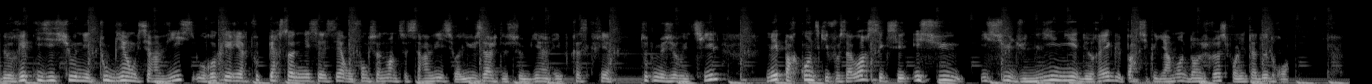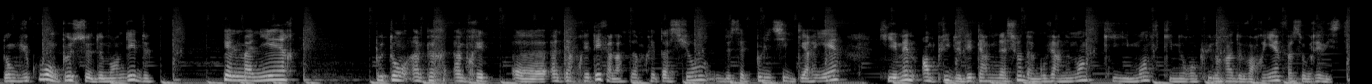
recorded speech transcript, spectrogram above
de réquisitionner tout bien ou service ou requérir toute personne nécessaire au fonctionnement de ce service ou à l'usage de ce bien et prescrire toute mesure utile. Mais par contre, ce qu'il faut savoir, c'est que c'est issu, issu d'une lignée de règles particulièrement dangereuses pour l'état de droit. Donc du coup, on peut se demander de quelle manière peut-on euh, interpréter, faire l'interprétation de cette politique guerrière qui est même emplie de détermination d'un gouvernement qui montre qu'il ne reculera devant rien face aux grévistes?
